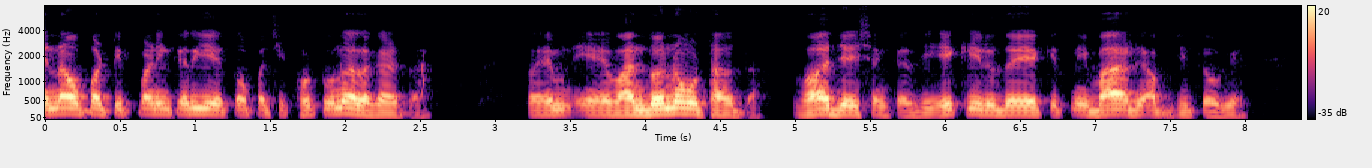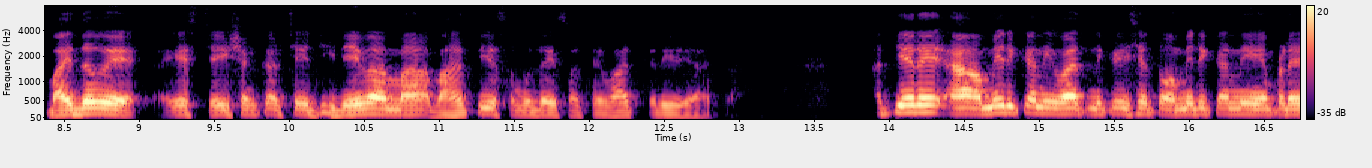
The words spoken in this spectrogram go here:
એના ઉપર ટિપ્પણી કરીએ તો પછી ખોટું ન લગાડતા. તો એમ, એ વાંધો ન ઉઠાવતા. વાહ, જયશંકરજી. એક હી હૃદય કેટલી બાર આપ જીતોગે. By the way S Jaishankar છે, જીનેવામાં ભારતીય સમુદાય સાથે વાત કરી રહ્યા હતા. અત્યારે આ અમેરિકાની વાત નીકળી છે તો અમેરિકાની આપણે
